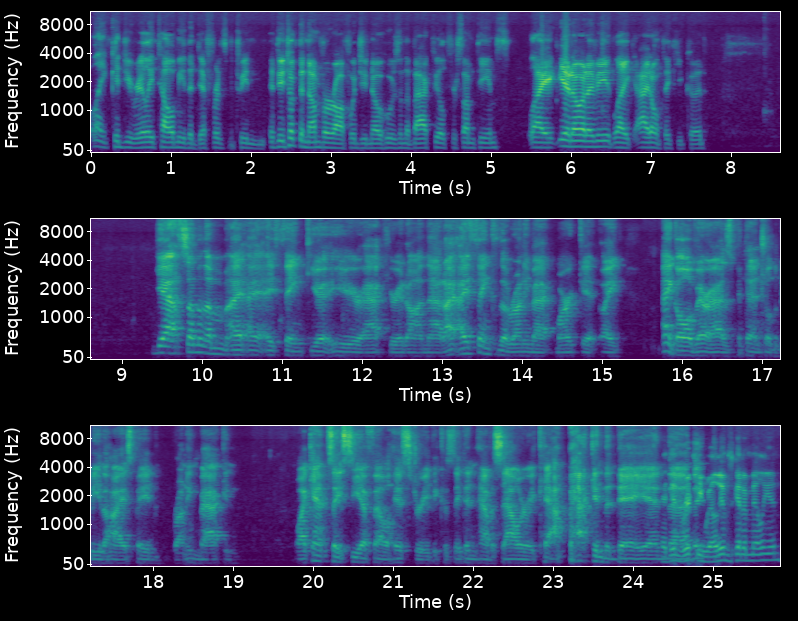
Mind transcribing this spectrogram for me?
like could you really tell me the difference between if you took the number off would you know who's in the backfield for some teams? Like you know what I mean? Like I don't think you could. Yeah, some of them I, I, I think you're you're accurate on that. I, I think the running back market, like I think Oliveira has potential to be the highest paid running back in well, I can't say CFL history because they didn't have a salary cap back in the day. And and did uh, Ricky they- Williams get a million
